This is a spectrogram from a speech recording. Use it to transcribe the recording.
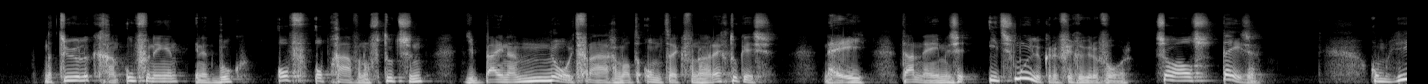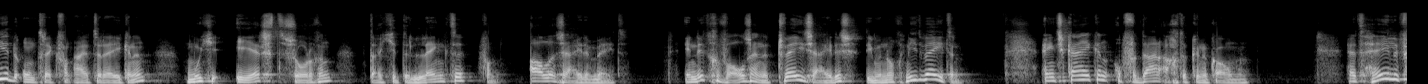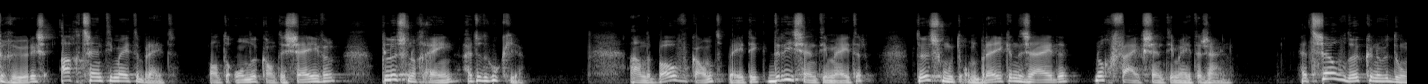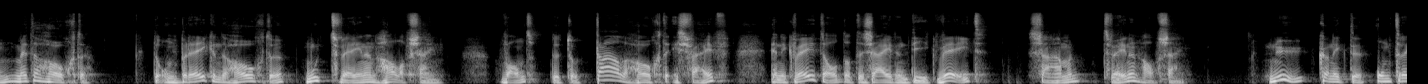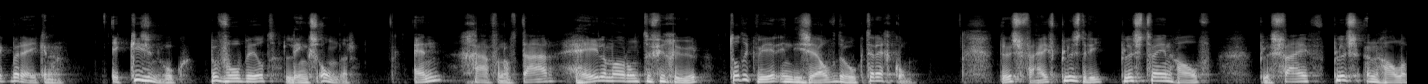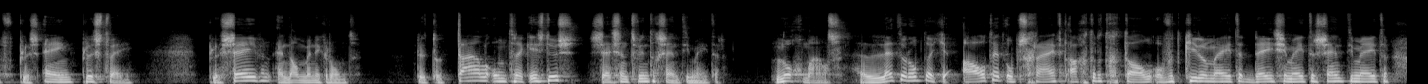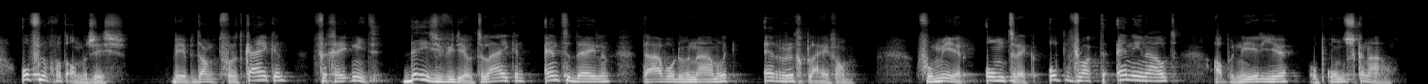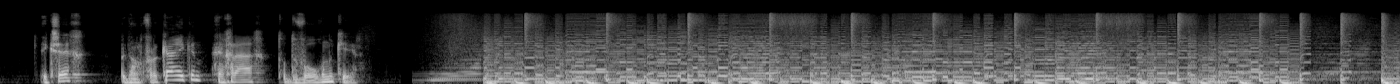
Natuurlijk gaan oefeningen in het boek of opgaven of toetsen je bijna nooit vragen wat de omtrek van een rechthoek is. Nee, daar nemen ze iets moeilijkere figuren voor, zoals deze. Om hier de omtrek van uit te rekenen, moet je eerst zorgen dat je de lengte van alle zijden weet. In dit geval zijn er twee zijdes die we nog niet weten. Eens kijken of we daarachter kunnen komen. Het hele figuur is 8 cm breed, want de onderkant is 7 plus nog 1 uit het hoekje. Aan de bovenkant weet ik 3 cm, dus moet de ontbrekende zijde nog 5 cm zijn. Hetzelfde kunnen we doen met de hoogte. De ontbrekende hoogte moet 2,5 zijn, want de totale hoogte is 5 en ik weet al dat de zijden die ik weet samen 2,5 zijn. Nu kan ik de omtrek berekenen. Ik kies een hoek, bijvoorbeeld linksonder, en ga vanaf daar helemaal rond de figuur tot ik weer in diezelfde hoek terechtkom. Dus 5 plus 3 plus 2,5 plus 5 plus een half plus 1 plus 2 plus 7 en dan ben ik rond. De totale omtrek is dus 26 centimeter. Nogmaals, let erop dat je altijd opschrijft achter het getal of het kilometer, decimeter, centimeter of nog wat anders is. Weer bedankt voor het kijken. Vergeet niet deze video te liken en te delen. Daar worden we namelijk erg blij van. Voor meer omtrek, oppervlakte en inhoud abonneer je op ons kanaal. Ik zeg bedankt voor het kijken en graag tot de volgende keer.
